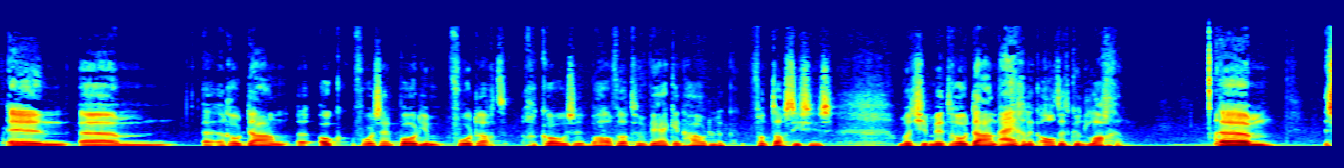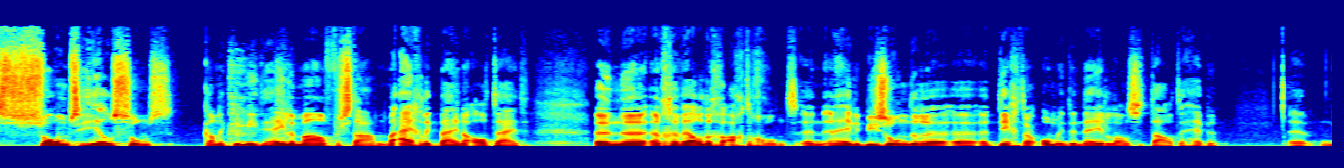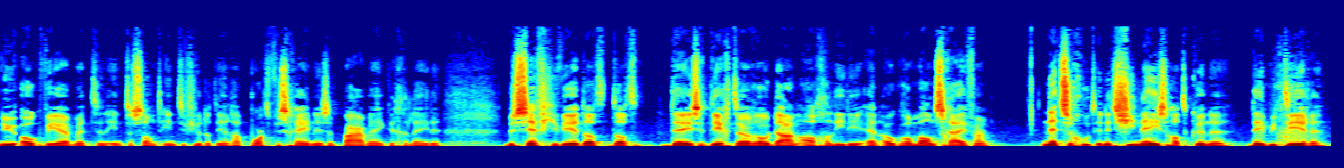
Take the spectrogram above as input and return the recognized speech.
En um, Rodaan ook voor zijn podiumvoordracht gekozen. Behalve dat hun werk inhoudelijk fantastisch is. Omdat je met Rodaan eigenlijk altijd kunt lachen. Um, soms, heel soms, kan ik hem niet helemaal verstaan. Maar eigenlijk bijna altijd een, uh, een geweldige achtergrond. Een, een hele bijzondere uh, dichter om in de Nederlandse taal te hebben. Nu ook weer met een interessant interview dat in rapport verschenen is een paar weken geleden. Besef je weer dat, dat deze dichter Rodaan Al-Ghalidi en ook romanschrijver net zo goed in het Chinees had kunnen debuteren.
